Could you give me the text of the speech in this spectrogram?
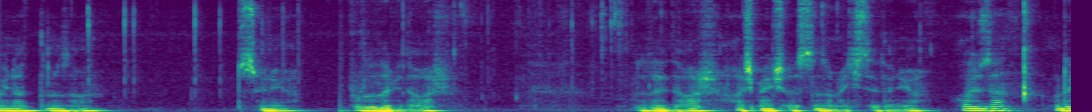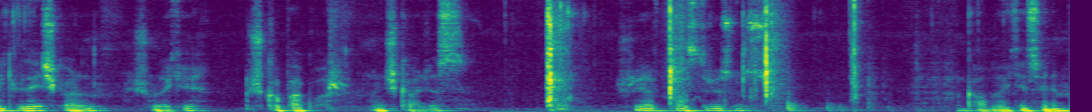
oynattığımız zaman sönüyor. Burada da vida var. Burada da vida var. Açmaya çalıştığınız zaman ikisi de dönüyor. O yüzden buradaki vidayı çıkardım. Şuradaki. Şu kapak var. Bunu çıkaracağız. Şuraya bastırıyorsunuz. Kabloyu keselim.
